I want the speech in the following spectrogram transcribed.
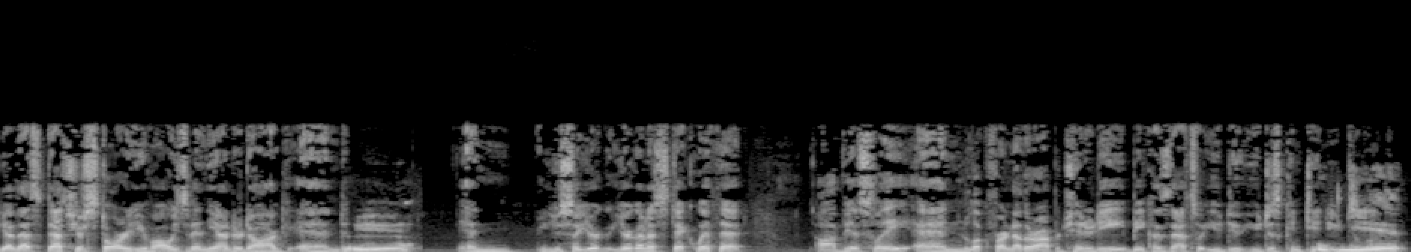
Yeah, that's that's your story. You've always been the underdog, and Yeah, and you, so you're you're going to stick with it, obviously, and look for another opportunity because that's what you do. You just continue to yeah. look.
